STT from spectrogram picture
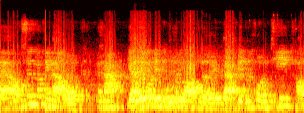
แล้ว ซึ่งก็เป็นเรานะคะอย่าเรียกว่าเป็นหนูทดลองเลย แต่เป็นคนที่เขา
